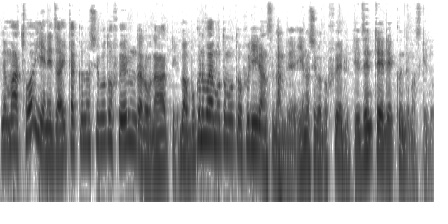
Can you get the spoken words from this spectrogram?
でもまあとはいえね、在宅の仕事増えるんだろうなっていう。まあ僕の場合もともとフリーランスなんで家の仕事増えるっていう前提で組んでますけど。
